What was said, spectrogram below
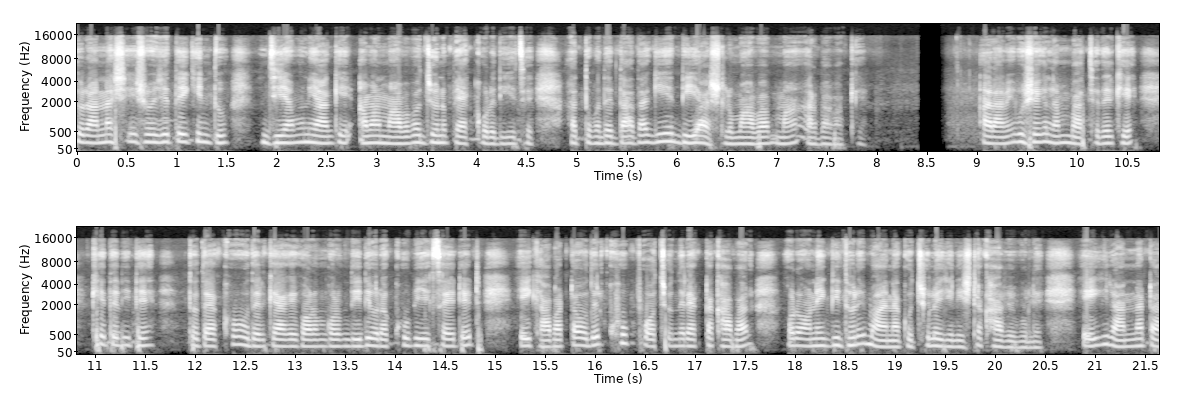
তো রান্না শেষ হয়ে যেতেই কিন্তু জিয়ামনি আগে আমার মা বাবার জন্য প্যাক করে দিয়েছে। আর তোমাদের দাদা গিয়ে দিয়ে আসলো মা বাবা মা আর বাবাকে। আর আমি বসে গেলাম বাচ্চাদেরকে খেতে দিতে। তো দেখো, ওদেরকে আগে গরম গরম দিয়ে দিই। ওরা খুবই এক্সাইটেড এই খাবারটা ওদের খুব পছন্দের একটা খাবার। ওরা অনেক দিন ধরে বায়না করছিল এই জিনিসটা খাবে বলে। এই রান্নাটা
